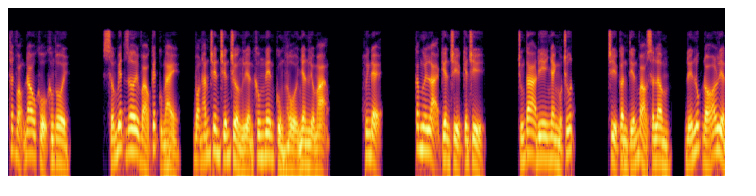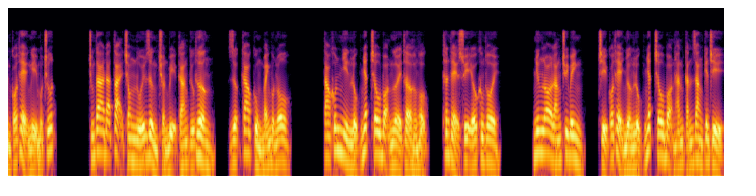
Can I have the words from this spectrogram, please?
thất vọng đau khổ không thôi. Sớm biết rơi vào kết cục này, bọn hắn trên chiến trường liền không nên cùng hồ nhân liều mạng. Huynh đệ, các ngươi lại kiên trì kiên trì. Chúng ta đi nhanh một chút. Chỉ cần tiến vào sơn lâm, đến lúc đó liền có thể nghỉ một chút. Chúng ta đã tại trong núi rừng chuẩn bị cáng cứu thương dựa cao cùng bánh bột nô. Tao không nhìn lục nhất châu bọn người thở hồng hộc, thân thể suy yếu không thôi nhưng lo lắng truy binh, chỉ có thể nhường lục nhất châu bọn hắn cắn răng kiên trì.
